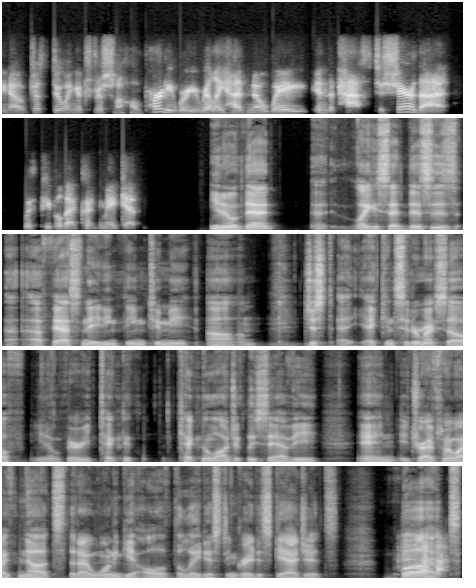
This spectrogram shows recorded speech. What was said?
you know, just doing a traditional home party where you really had no way in the past to share that with people that couldn't make it. You know that, uh, like I said, this is a, fascinating thing to me. Um, just I, I consider myself, you know, very technical, technologically savvy, and it drives my wife nuts that I want to get all of the latest and greatest gadgets. But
